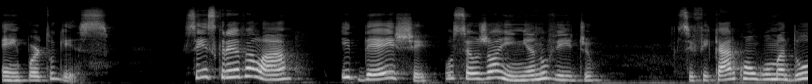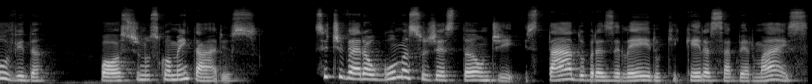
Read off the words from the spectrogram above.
em português. Se inscreva lá e deixe o seu joinha no vídeo. Se ficar com alguma dúvida, poste nos comentários. Se tiver alguma sugestão de estado brasileiro que queira saber mais,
